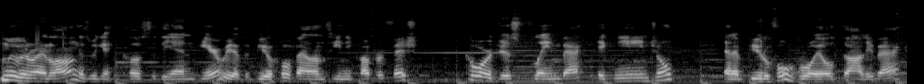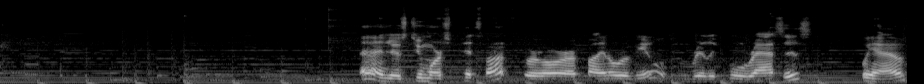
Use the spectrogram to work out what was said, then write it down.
Moving right along as we get close to the end here, we have the beautiful Valentini pufferfish, gorgeous flameback pygmy angel, and a beautiful royal dottyback. And just two more pit spots for our final reveal of some really cool wrasses. We have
